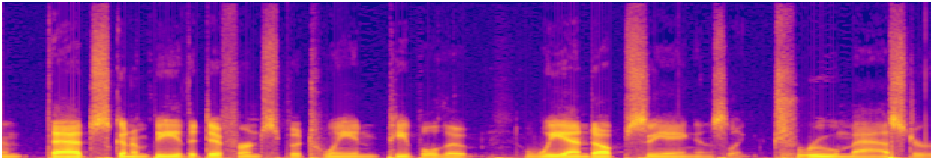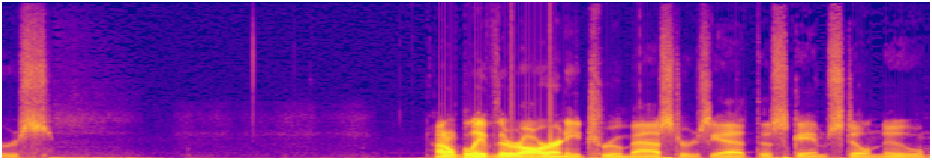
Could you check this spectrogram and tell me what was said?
And that's going to be the difference between people that we end up seeing as like true masters. I don't believe there are any true masters yet. This game's still new.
